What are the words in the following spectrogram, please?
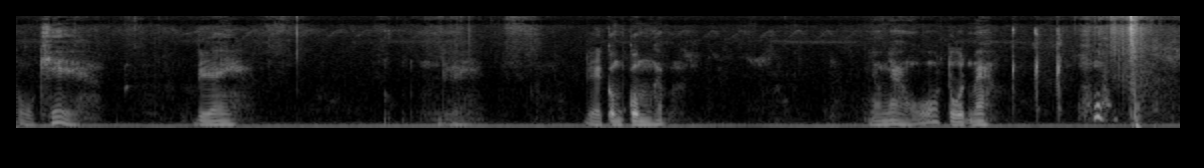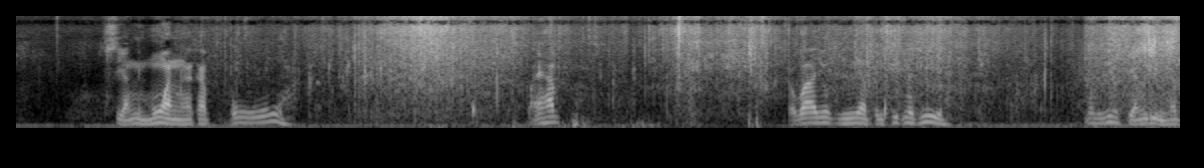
โอเค เดือย เดือย เดือยกลมๆครับยาวๆโอ้ ตูดแม่ เสียงนี่ม่วนนะครับ โอ้ไปครับแต่ว่ายุคนี้เป็นคลิปนาทีมันยินเสียงดินครับ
